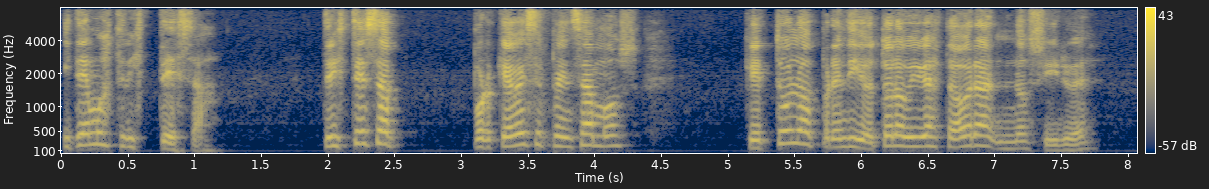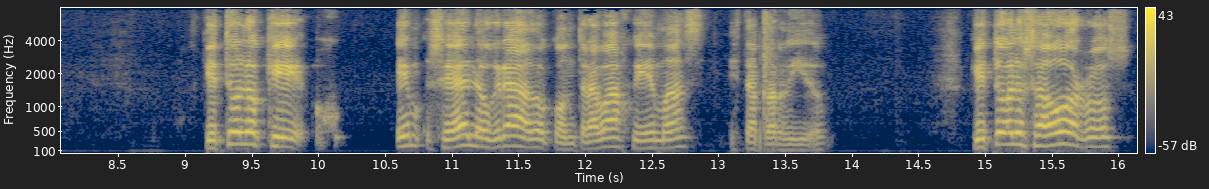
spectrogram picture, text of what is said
Y tenemos tristeza. Tristeza porque a veces pensamos que todo lo aprendido, todo lo vivido hasta ahora no sirve. Que todo lo que se ha logrado con trabajo y demás está perdido. Que todos los ahorros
